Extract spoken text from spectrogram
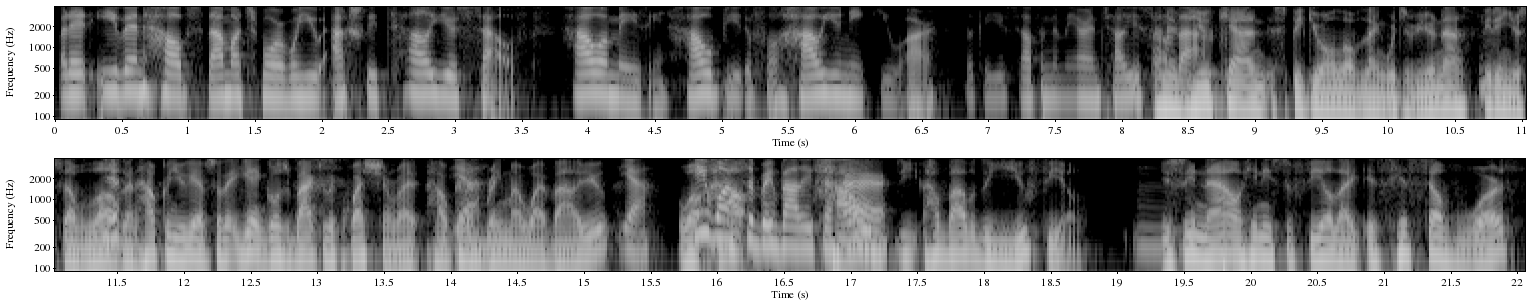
But it even helps that much more when you actually tell yourself how amazing, how beautiful, how unique you are. Look at yourself in the mirror and tell yourself And if that. you can't speak your own love language, if you're not feeding yourself love, then how can you give? So that, again, it goes back to the question, right? How can I bring my wife value? yeah, Well, he wants how- to bring value to how her. Do you, how valuable do you feel? Mm. You see, now he needs to feel like is his self worth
